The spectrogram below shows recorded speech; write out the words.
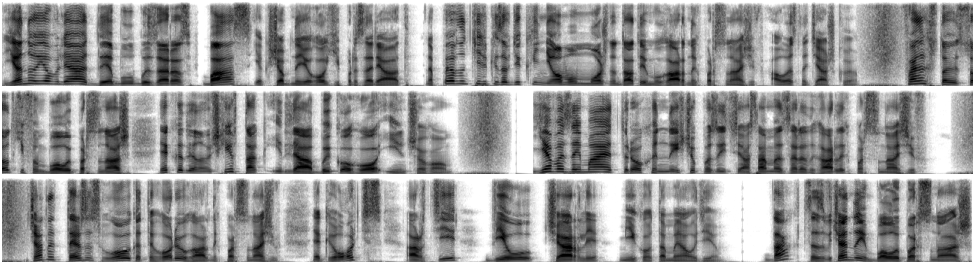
Я не уявляю, де був би зараз бас, якщо б не його гіперзаряд. Напевно, тільки завдяки ньому можна дати йому гарних персонажів, але з натяжкою. Фенг 100% імбовий персонаж, як і для новачків, так і для аби кого іншого. Єва займає трохи нижчу позицію, а саме серед гарних персонажів. Джанет теж заслуговує категорію гарних персонажів, як і Ортіс, Арті, Вілу, Чарлі, Міко та Мелоді. Так, це звичайно імбовий персонаж.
